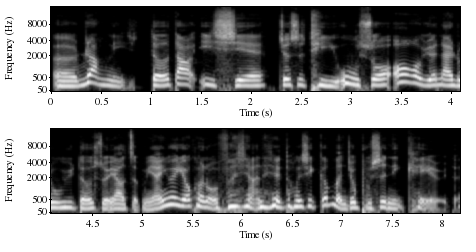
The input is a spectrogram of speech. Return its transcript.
呃，让你得到一些就是体悟，说哦，原来如鱼得水要怎么样？因为有可能我分享那些东西根本就不是你 care 的。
